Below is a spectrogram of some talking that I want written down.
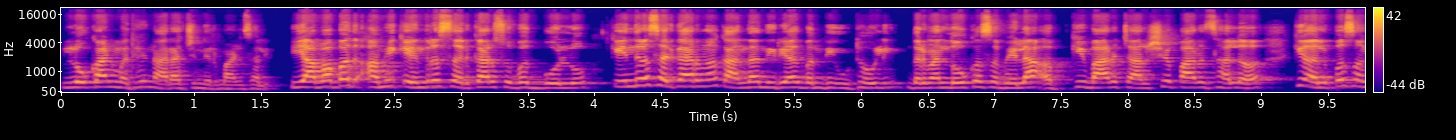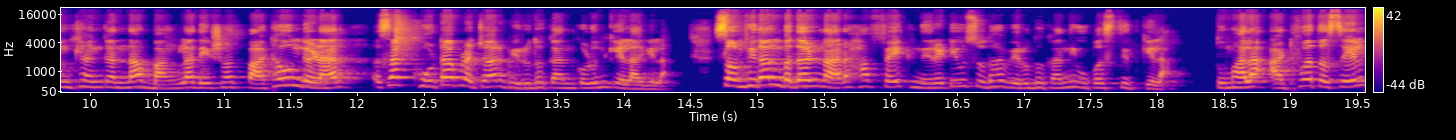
लोकांमध्ये नाराजी निर्माण झाली. याबाबत आम्ही केंद्र सरकार सोबत बोललो. केंद्र सरकारनं कांदा निर्यात बंदी उठवली. दरम्यान लोकसभेला अबकी बार चारशे पार झालं की अल्पसंख्याकांना बांगलादेशात पाठवून देणार असा खोटा प्रचार विरोधकांकडून केला गेला. संविधान बदलणार हा फेक नेरेटिव्ह सुद्धा विरोधकांनी उपस्थित केला. तुम्हाला आठवत असेल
